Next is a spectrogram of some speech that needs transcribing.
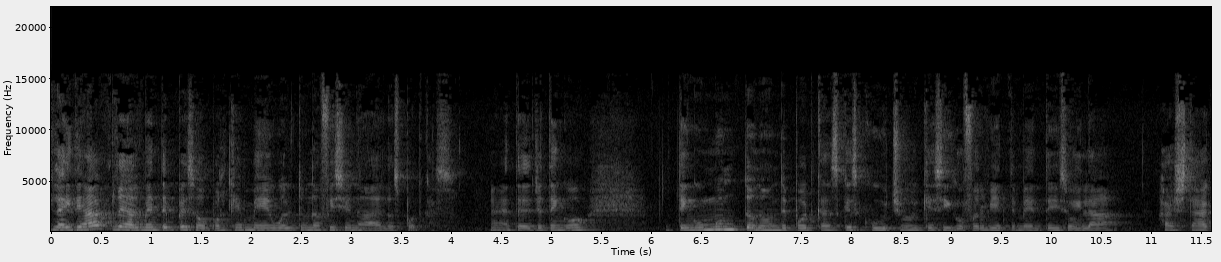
la idea realmente empezó porque me he vuelto una aficionada de los podcasts. Entonces yo tengo, tengo un montón de podcasts que escucho y que sigo fervientemente y soy la hashtag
